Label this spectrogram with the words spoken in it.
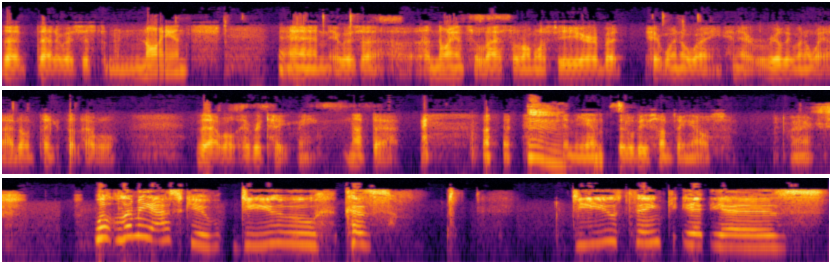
that that it was just an annoyance, and it was a, a annoyance that lasted almost a year, but it went away, and it really went away. I don't think that that will that will ever take me. Not that. mm. In the end, it'll be something else. Right. Well, let me ask you: Do you because do you think it is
